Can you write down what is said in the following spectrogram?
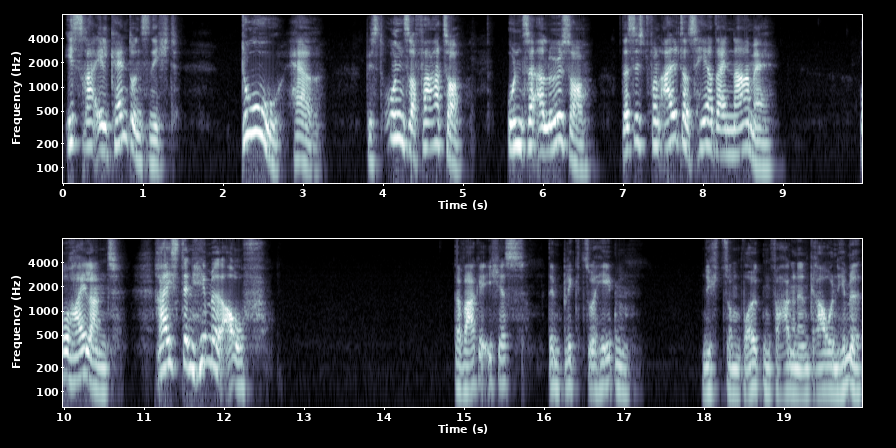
Israel kennt uns nicht. Du, Herr, bist unser Vater, unser Erlöser, das ist von alters her dein Name. O Heiland, reiß den Himmel auf. Da wage ich es, den Blick zu heben nicht zum wolkenverhangenen grauen Himmel,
